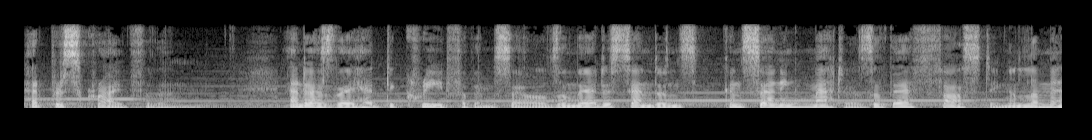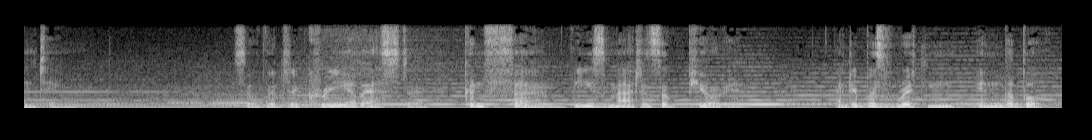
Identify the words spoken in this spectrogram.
had prescribed for them, and as they had decreed for themselves and their descendants concerning matters of their fasting and lamenting. So the decree of Esther confirmed these matters of Purim, and it was written in the book.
